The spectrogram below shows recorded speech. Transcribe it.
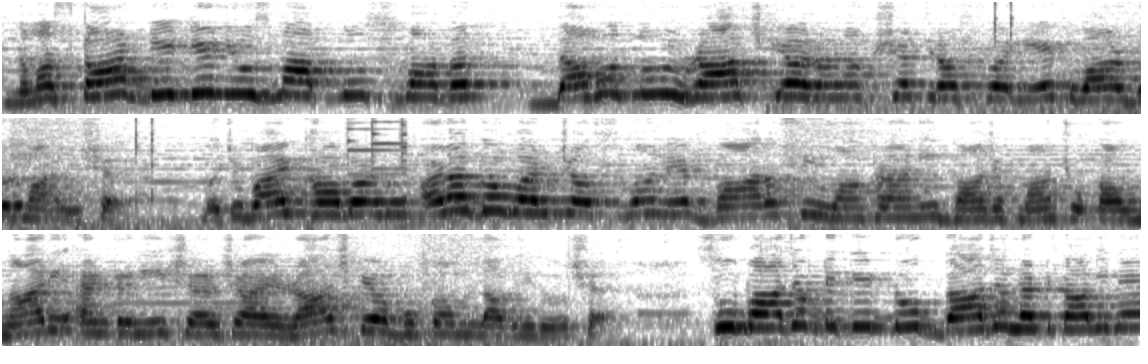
નમસ્કાર, ડીટી ન્યૂઝમાં આપનું સ્વાગત. દાહોદનું રાજકીય રણક્ષેત્ર ફરી એકવાર ગરમાયું છે. બચુભાઈ ખાબરનું અળગ વર્ચસ્વને બારસી વાંખડાની ભાજપમાં ચોંકાવનારી એન્ટ્રીની ચર્ચાએ રાજકીય ભૂકંપ લાવી દીધો છે. શું ભાજપ ટિકિટનું ગાજર લટકાવીને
